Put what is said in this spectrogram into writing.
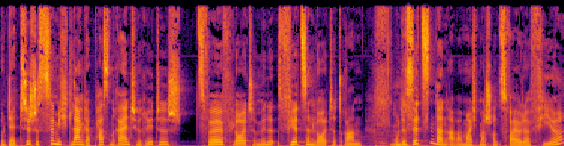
Und der Tisch ist ziemlich lang, da passen rein theoretisch zwölf Leute, mindestens 14 Leute dran. Und es sitzen dann aber manchmal schon zwei oder vier.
